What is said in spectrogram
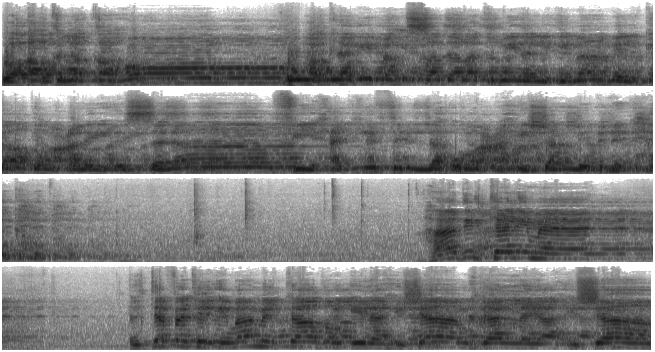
وأطلقهم هو كلمة صدرت من الإمام الكاظم عليه السلام في حديث له مع هشام بن الحكم. هذه الكلمة التفت الإمام الكاظم إلى هشام قال له يا هشام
